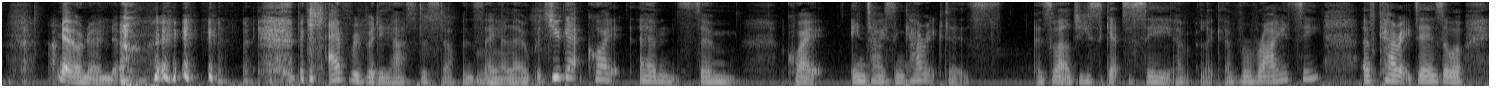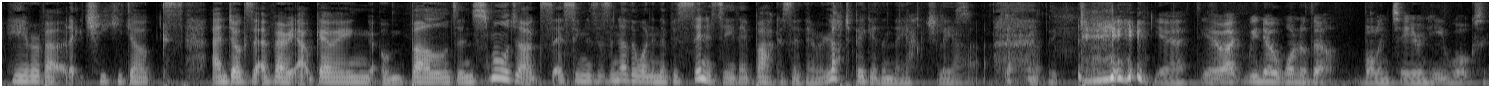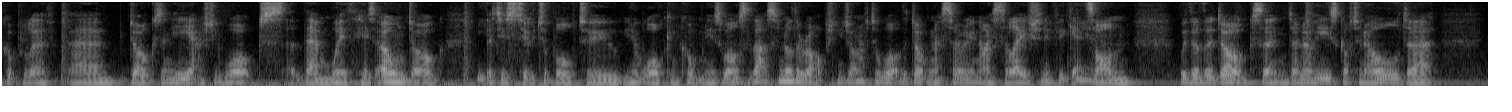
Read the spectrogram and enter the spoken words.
No, no, no. because everybody has to stop and say hello. But you get quite um, some quite enticing characters as well. Do you get to see a, like a variety of characters or hear about like cheeky dogs and dogs that are very outgoing and bold and small dogs as soon as there's another one in the vicinity they bark as though they're a lot bigger than they actually are. Definitely. Yeah, yeah. I, we know one other volunteer, and he walks a couple of um, dogs, and he actually walks them with his own dog that is suitable to you know walking company as well. So that's another option. You don't have to walk the dog necessarily in isolation if it gets Yeah. on with other dogs. And I know he's got an older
